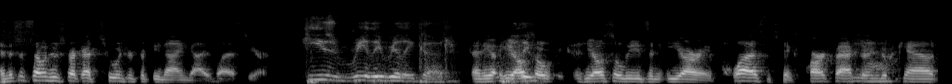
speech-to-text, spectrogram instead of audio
And this is someone who struck out 259 guys last year. he's really, really good. And he, he Really, also really he also leads an ERA plus, which takes park factor into Yeah. account.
